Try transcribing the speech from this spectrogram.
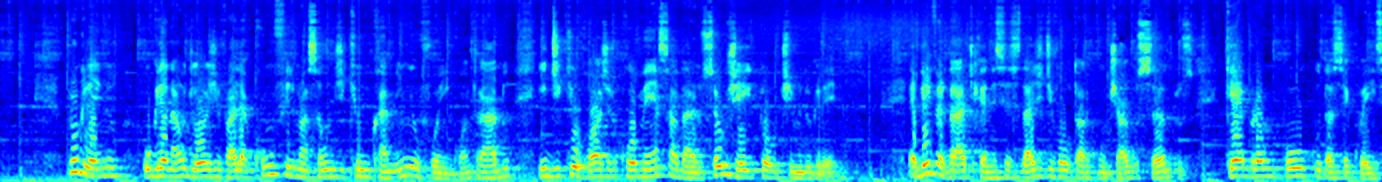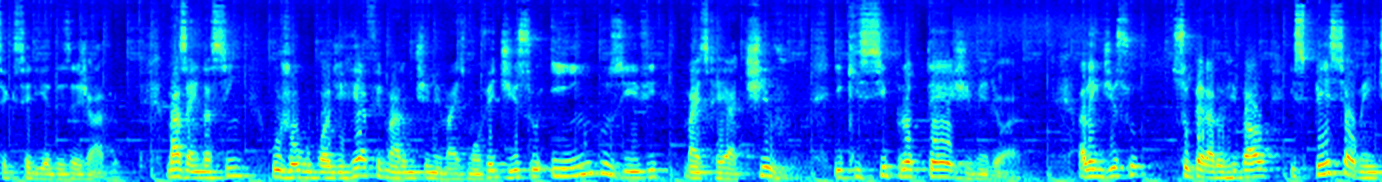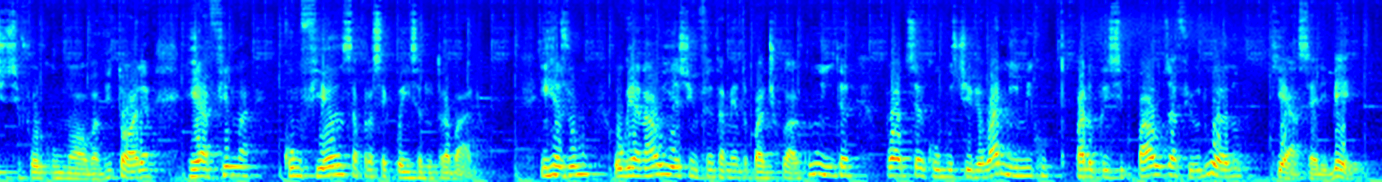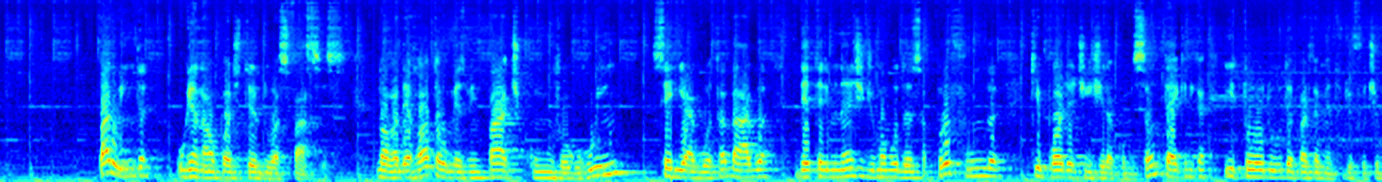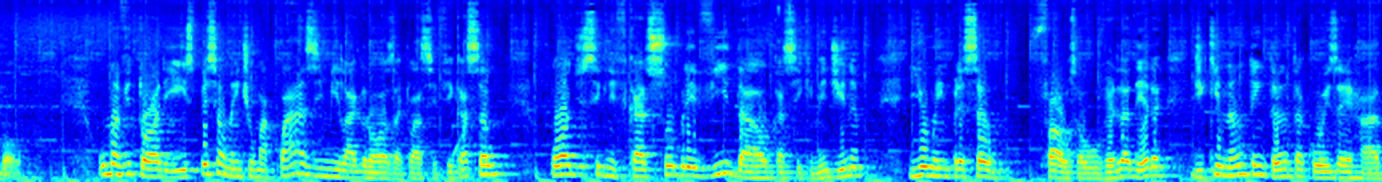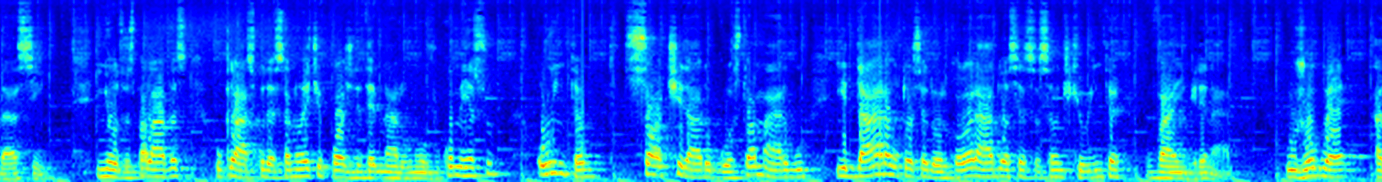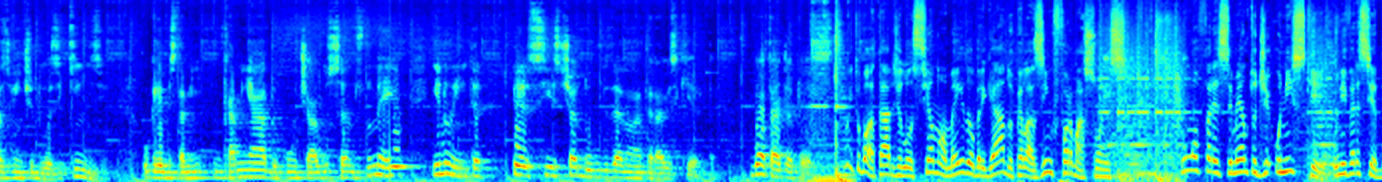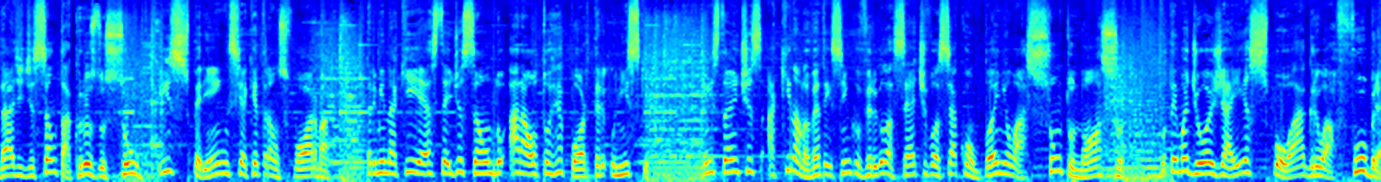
Para o Grêmio, o Grenal de hoje vale a confirmação de que um caminho foi encontrado e de que o Roger começa a dar o seu jeito ao time do Grêmio. É bem verdade que a necessidade de voltar com o Thiago Santos quebra um pouco da sequência que seria desejável. Mas ainda assim, o jogo pode reafirmar um time mais movediço e, inclusive, mais reativo e que se protege melhor. Além disso, superar o rival, especialmente se for com nova vitória, reafirma confiança para a sequência do trabalho. Em resumo, o Grenal e este enfrentamento particular com o Inter pode ser combustível anímico para o principal desafio do ano, que é a Série B. Para o Inter, o Grenal pode ter duas faces. Nova derrota ou mesmo empate com um jogo ruim seria a gota d'água determinante de uma mudança profunda que pode atingir a comissão técnica e todo o departamento de futebol. Uma vitória e especialmente uma quase milagrosa classificação pode significar sobrevida ao cacique Medina e uma impressão, falsa ou verdadeira, de que não tem tanta coisa errada assim. Em outras palavras, o clássico dessa noite pode determinar um novo começo ou então só tirar o gosto amargo e dar ao torcedor colorado a sensação de que o Inter vai engrenar. O jogo é às 22h15. O Grêmio está encaminhado com o Thiago Santos no meio e no Inter persiste a dúvida na lateral esquerda. Boa tarde a todos. Muito boa tarde, Luciano Almeida. Obrigado pelas informações. Um oferecimento de Unisque, Universidade de Santa Cruz do Sul, experiência que transforma. Termina aqui esta edição do Arauto Repórter Unisque. Em instantes, aqui na 95,7 você acompanha um assunto nosso. O tema de hoje é a Expo Agro Afubra.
